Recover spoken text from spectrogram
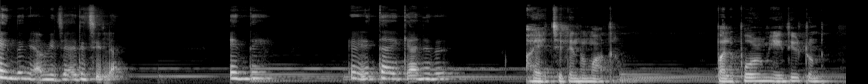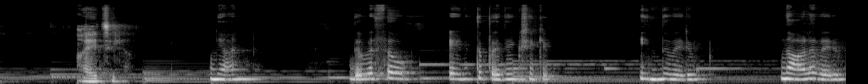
എന്ന് ഞാൻ വിചാരിച്ചില്ല. എന്തേ? എഴുത്തയക്കാഞ്ഞത്? അയച്ചില്ലെന്ന് മാത്രം പലപ്പോഴും എഴുതിയിട്ടുണ്ട്. അയച്ചില്ല. ഞാൻ ദിവസവും എഴുത്ത് പ്രതീക്ഷിക്കും. ഇന്ന് വരും. നാളെ വരും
